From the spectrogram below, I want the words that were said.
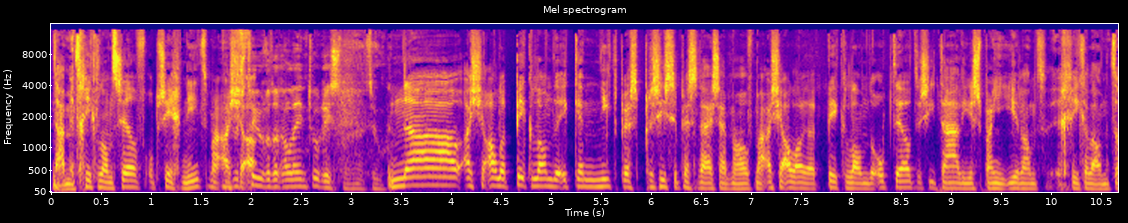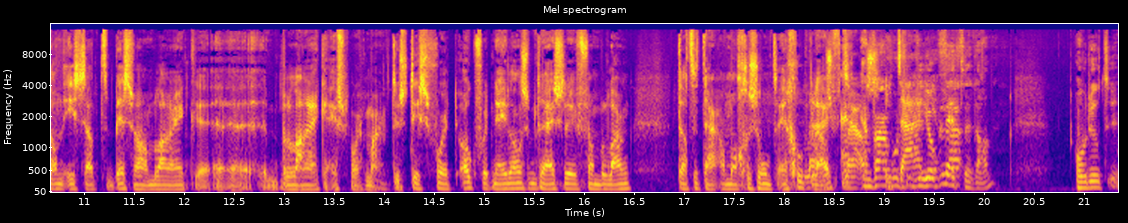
Nou, met Griekenland zelf op zich niet. Maar als we je, al- sturen er alleen toeristen naartoe. nou, als je alle piklanden... ik ken niet precies de percentage uit mijn hoofd... maar als je alle piklanden optelt... dus Italië, Spanje, Ierland, Griekenland... dan is dat best wel een belangrijke, eh, belangrijke exportmarkt. Dus het is voor het, ook voor het Nederlandse bedrijfsleven van belang... dat het daar allemaal gezond en goed Maar als- blijft. maar En waar moeten die op letten dan? Hoe bedoelt u?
